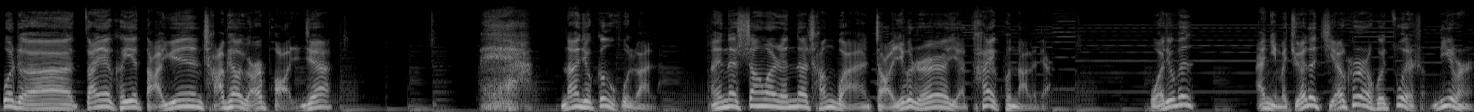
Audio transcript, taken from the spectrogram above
或者咱也可以打晕查票员跑进去。哎呀，那就更混乱了。哎，那上万人的场馆找一个人也太困难了点。我就问：“哎，你们觉得杰克会坐在什么地方？”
